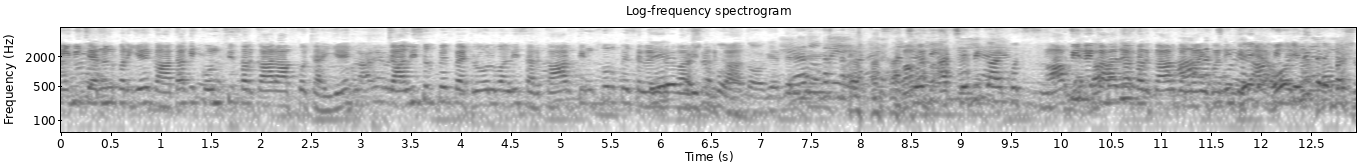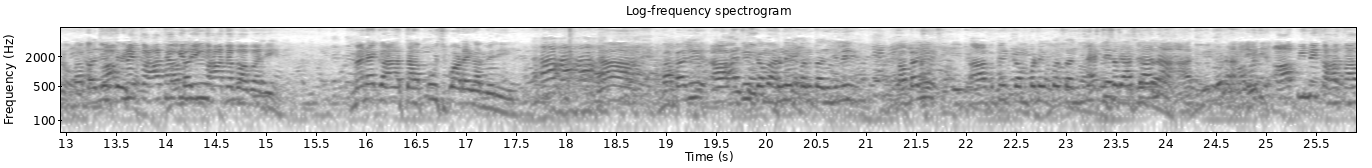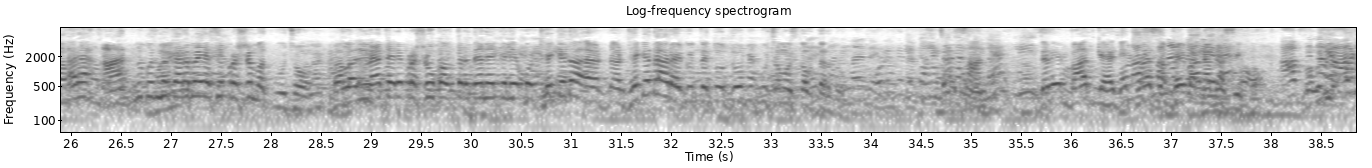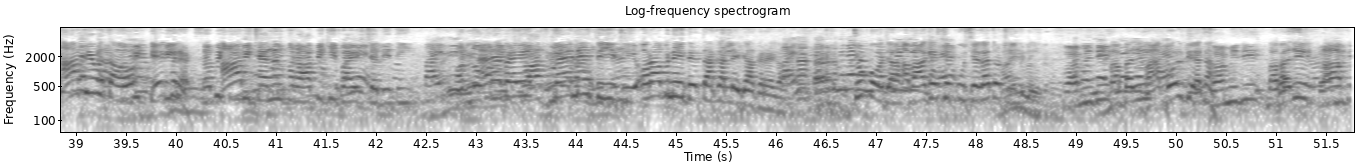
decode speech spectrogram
टीवी चैनल पर यह कहा था कि कौन सी सरकार आपको चाहिए? चालीस रूपए पेट्रोल वाली सरकार तीन सौ रूपए सिलेंडर वाली सरकार। हो तेरे बाबा अच्छे जी अच्छे भी कुछ आप ही ने कहा था सरकार बनाई बनी थी ठीक आप ने- गए ना तेरे प्रश्न। बाबा जी आपने कहा था कि नहीं कहा था बाबा जी? मैंने कहा था पूछ पड़ेगा मेरी। हाँ। बाबा जी आपकी कंपनी पतंजलि बाबा जी आपकी कंपनी पतंजलि ऐसे जाता है ना आदमी को ना जी आप ही ने कहा था। अरे आदमी को मैं कह रहा भाई ऐसे प्रश्न मत पूछो। बाबा जी- मैं तेरे प्रश्नों का उत्तर देने के लिए कोई ठेकेदार ठेकेदार है कि तू जो भी पूछा मैं उसका उत्तर दूँ। शांत। जब एक बात कह दी थोड़ा सभ्य बनना भी सीखो। आप ये एक मिनट। सभी आप टीवी चैनल पर आप ही की बाइट चली थी। और लोगों अरे ने भाई विश्वास मैंने दी थी और अब नहीं देता कर ले क्या करेगा? चुप हो जा। अब आगे से पूछेगा तो ठीक नहीं। स्वामी जी। बाबा जी बोल दिया ना। स्वामी जी। बाबा जी। आप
